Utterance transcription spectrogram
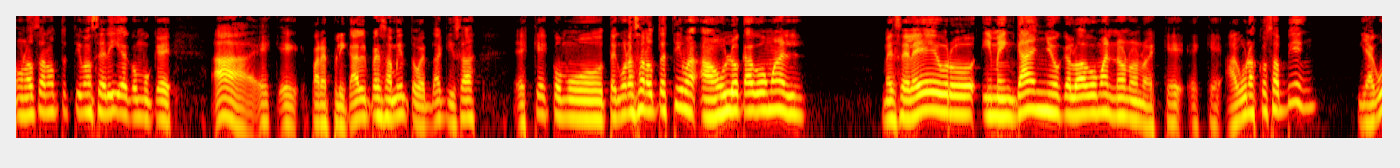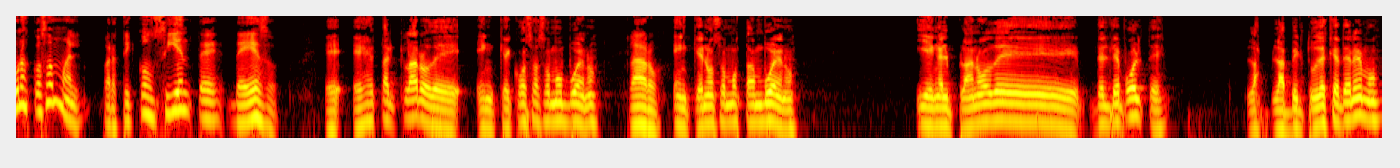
una sana autoestima sería como que ah, es que, para explicar el pensamiento, ¿verdad? Quizás es que como tengo una sana autoestima, aún lo que hago mal, me celebro y me engaño que lo hago mal. No, no, no, es que, es que hago unas cosas bien y hago unas cosas mal, pero estoy consciente de eso. Eh, es estar claro de en qué cosas somos buenos, claro. en qué no somos tan buenos. Y en el plano de, del deporte, las, las virtudes que tenemos,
